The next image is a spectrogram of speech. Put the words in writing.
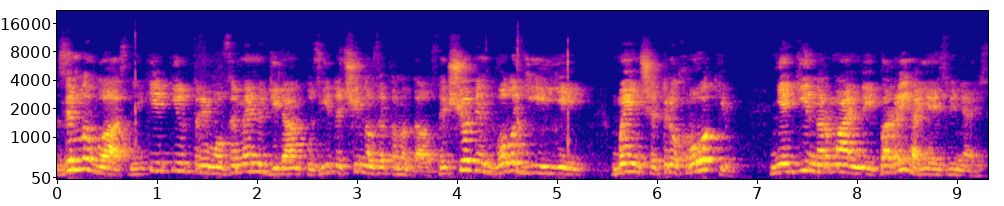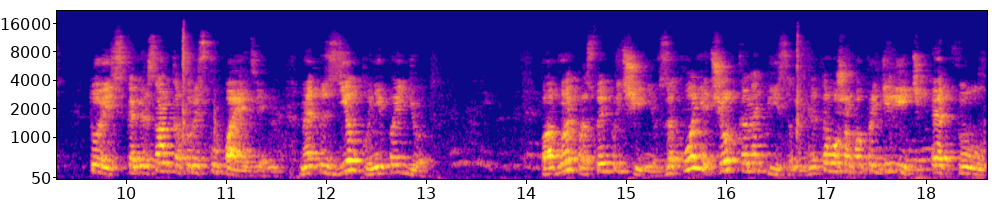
Землевласник, який отримав земельну ділянку згідно чинного законодавства, якщо він володіє їй менше трьох років, ні один нормальний барига, я извиняюсь, то есть коммерсант, который скупает землю, на эту сделку не пойдет. По одной простой причине. В законе четко написано, для того, чтобы определить эту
